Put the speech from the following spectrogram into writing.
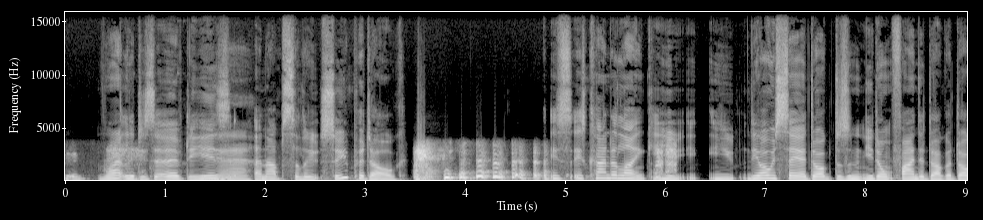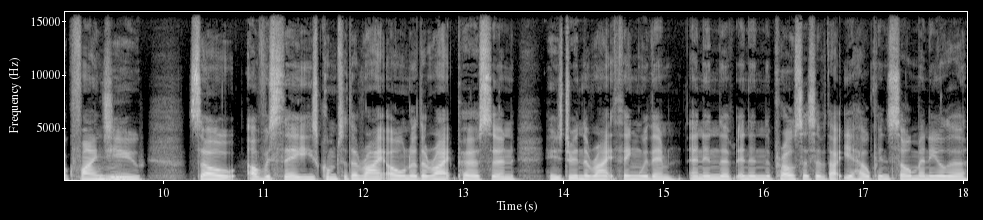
Rightly deserved. He is Yeah. an absolute super dog. it's it's kind of like you you you always say a dog doesn't you don't find a dog a dog finds Mm-hmm. you. So obviously he's come to the right owner, the right person who's doing the right thing with him, and in the and in the process of that, you're helping so many other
